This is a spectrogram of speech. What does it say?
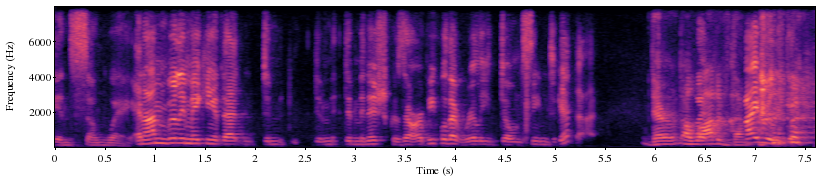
in some way. And I'm really making it that dim, dim, diminished because there are people that really don't seem to get that. There are a but lot of them. I really get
